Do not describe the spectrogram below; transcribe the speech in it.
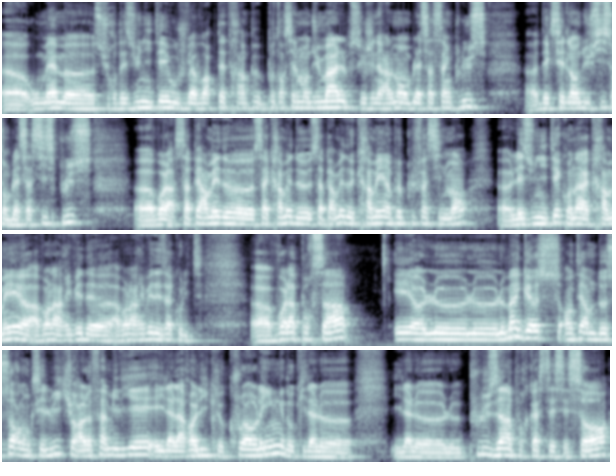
euh, ou même euh, sur des unités où je vais avoir peut-être un peu potentiellement du mal parce que généralement on blesse à 5 plus euh, dès que c'est de l'endu 6 on blesse à 6 plus. Voilà ça permet de cramer un peu plus facilement les unités qu'on a à cramer avant l'arrivée des acolytes. Voilà pour ça. Et le, Magus en termes de sort, donc c'est lui qui aura le familier et il a la relique le crawling, donc il a le il le plus 1 pour caster ses sorts.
